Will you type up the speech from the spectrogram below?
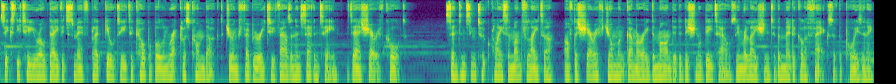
62 year old David Smith pled guilty to culpable and reckless conduct during February 2017 at Ayr Sheriff Court. Sentencing took place a month later after Sheriff John Montgomery demanded additional details in relation to the medical effects of the poisoning.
